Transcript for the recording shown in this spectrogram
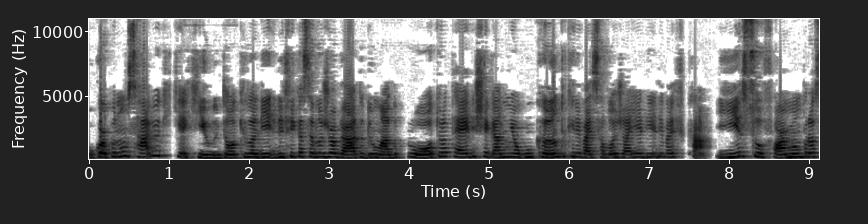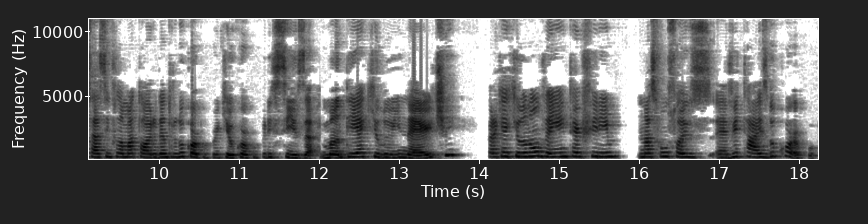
o corpo não sabe o que é aquilo, então aquilo ali ele fica sendo jogado de um lado para o outro até ele chegar em algum canto que ele vai se alojar e ali ele vai ficar. E isso forma um processo inflamatório dentro do corpo, porque o corpo precisa manter aquilo inerte para que aquilo não venha interferir nas funções é, vitais do corpo.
